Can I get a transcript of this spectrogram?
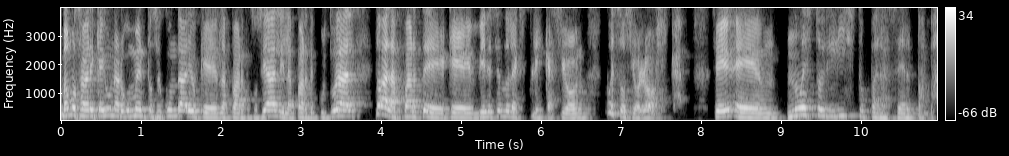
vamos a ver que hay un argumento secundario que es la parte social y la parte cultural, toda la parte que viene siendo la explicación, pues sociológica. ¿sí? Eh, no estoy listo para ser papá.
